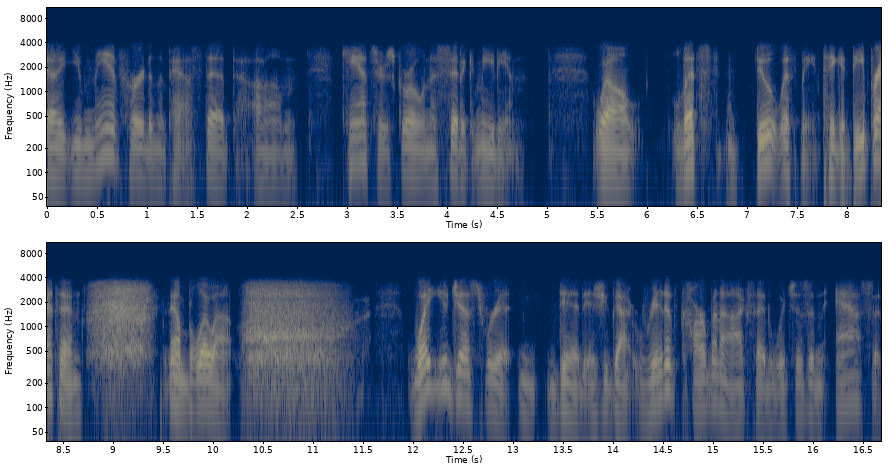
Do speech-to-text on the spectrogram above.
uh, you may have heard in the past that um, cancers grow in acidic medium. Well, let's do it with me. Take a deep breath in. Now blow out. What you just re- did is you got rid of carbon dioxide, which is an acid.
